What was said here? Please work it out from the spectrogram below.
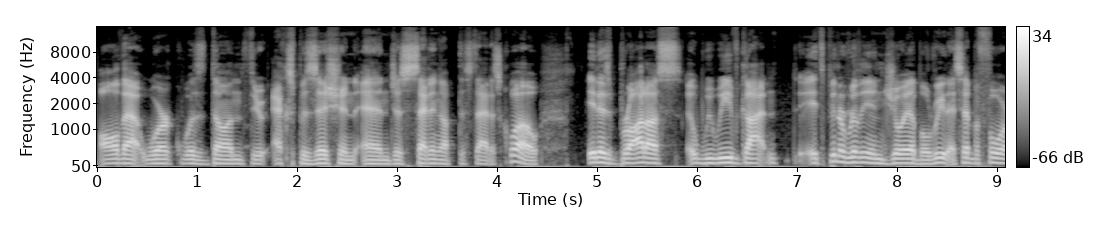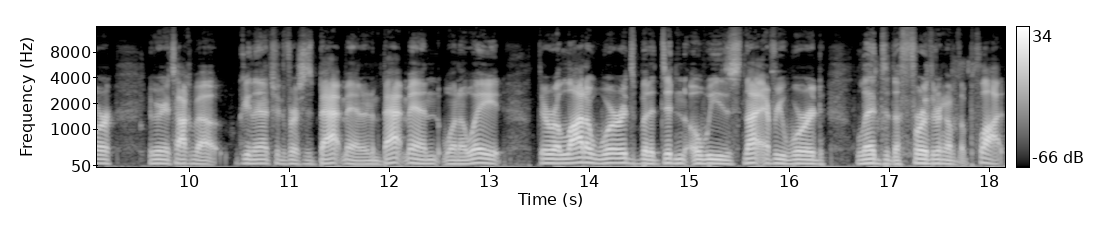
all that work was done through exposition and just setting up the status quo. It has brought us we, we've gotten it's been a really enjoyable read. I said before we were going to talk about Green Lantern versus Batman and in Batman 108 there were a lot of words, but it didn't always, not every word led to the furthering of the plot.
